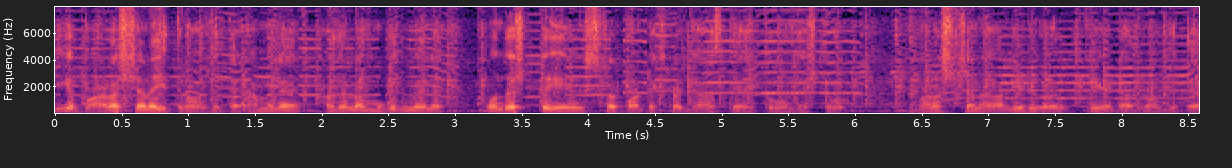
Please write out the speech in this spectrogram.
ಹೀಗೆ ಭಾಳಷ್ಟು ಜನ ಇದ್ದರು ಅವ್ರ ಜೊತೆ. ಆಮೇಲೆ ಅದೆಲ್ಲ ಮುಗಿದ ಮೇಲೆ ಒಂದಷ್ಟು ಯಂಗ್ಸ್ಟರ್ ಪಾಲಿಟಿಕ್ಸ್ಗಳು ಜಾಸ್ತಿ ಆಯಿತು. ಒಂದಷ್ಟು ಭಾಳಷ್ಟು ಜನ ಲೀಡರ್ಗಳು ಕ್ರಿಯೇಟ್ ಆದರು ಅವ್ರ ಜೊತೆ.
